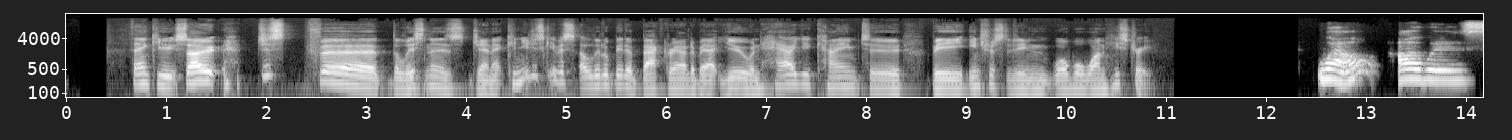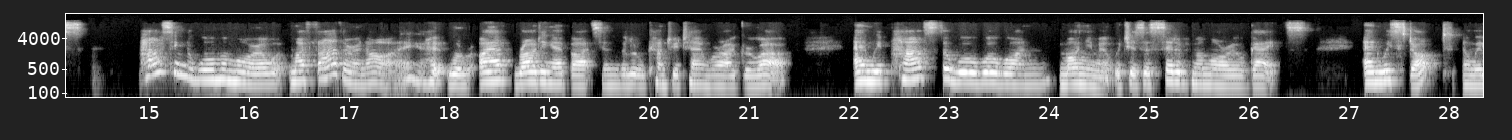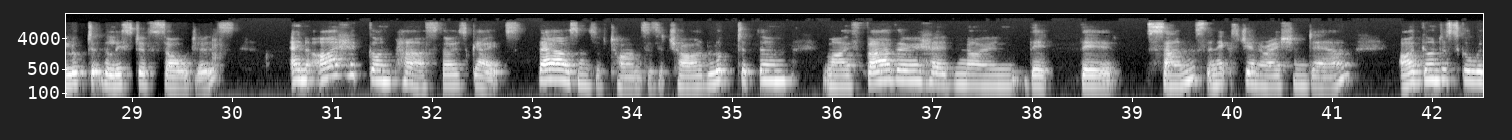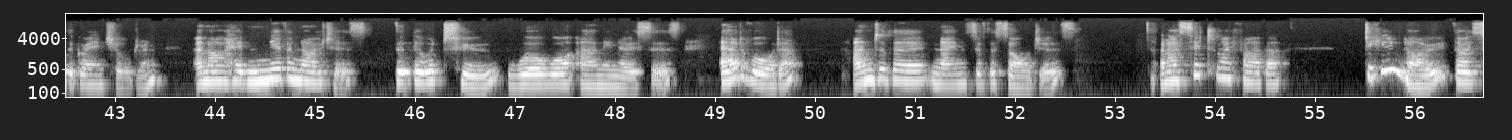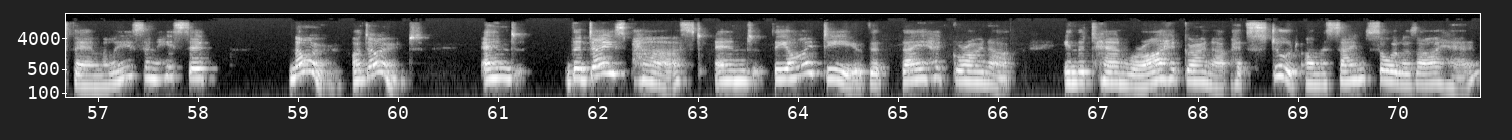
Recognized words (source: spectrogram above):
Thank you. So, just for the listeners, Janet, can you just give us a little bit of background about you and how you came to be interested in World War One history? Well, I was passing the War Memorial. My father and I had, were out riding our bikes in the little country town where I grew up, and we passed the World War One monument, which is a set of memorial gates. And we stopped and we looked at the list of soldiers. And I had gone past those gates thousands of times as a child, looked at them. My father had known their, their sons, the next generation down. I'd gone to school with the grandchildren, and I had never noticed that there were two World War Army nurses out of order under the names of the soldiers. And I said to my father, Do you know those families? And he said, No, I don't. And the days passed, and the idea that they had grown up in the town where I had grown up had stood on the same soil as I had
